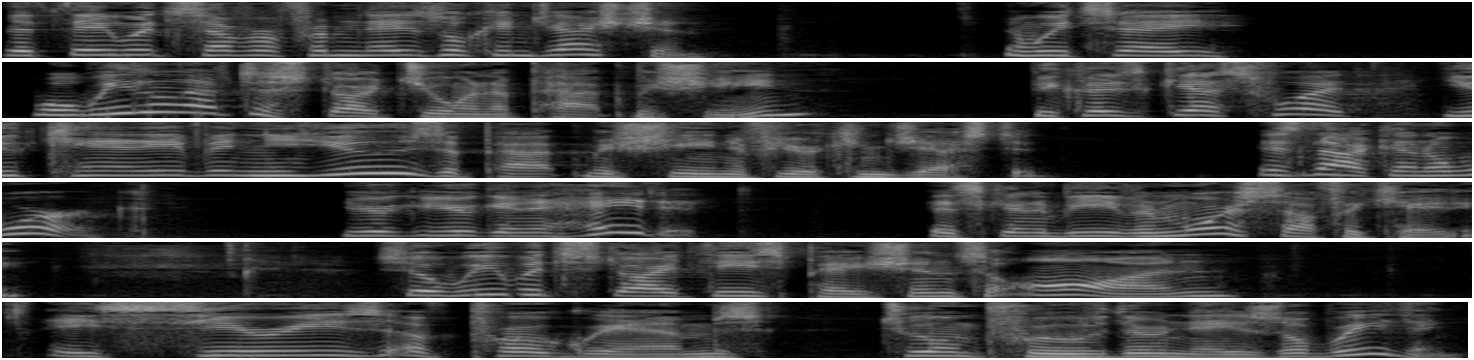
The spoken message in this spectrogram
that they would suffer from nasal congestion. And we'd say, well, we don't have to start you on a PAP machine because guess what? You can't even use a PAP machine if you're congested. It's not going to work. You're, you're going to hate it. It's going to be even more suffocating. So we would start these patients on a series of programs to improve their nasal breathing.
